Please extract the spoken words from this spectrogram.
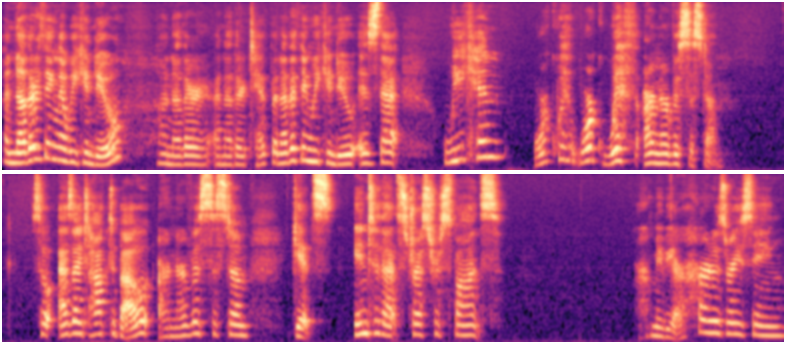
Another thing that we can do, another another tip, another thing we can do is that we can work with work with our nervous system. So, as I talked about, our nervous system gets into that stress response. Or maybe our heart is racing.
